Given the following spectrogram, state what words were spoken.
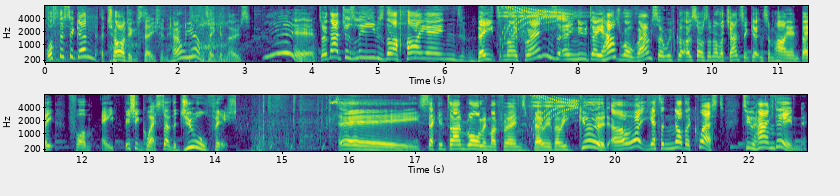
What's this again? A charging station. Hell yeah, I'm taking those. Yeah. So that just leaves the high-end bait, my friends. A new day has rolled round, so we've got ourselves another chance at getting some high-end bait from a fishing quest. So, the jewel fish. Hey, second time rolling, my friends. Very, very good. All right, yet another quest to hand in.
